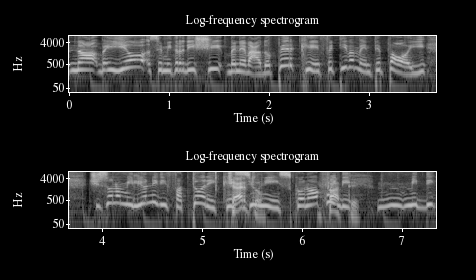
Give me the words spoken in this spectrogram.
No, beh, io se mi tradisci me ne vado perché effettivamente poi ci sono milioni di fattori che Certo, si uniscono. Quindi m- mi di-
